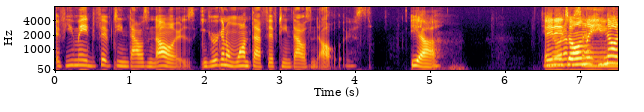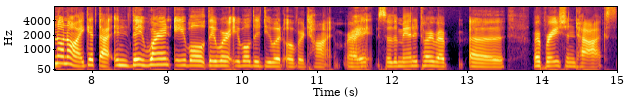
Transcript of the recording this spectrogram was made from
if you made fifteen thousand dollars, you're gonna want that fifteen thousand dollars. yeah and it's only saying? no no no i get that and they weren't able they were able to do it over time right, Right. so the mandatory rep, uh, reparation tax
